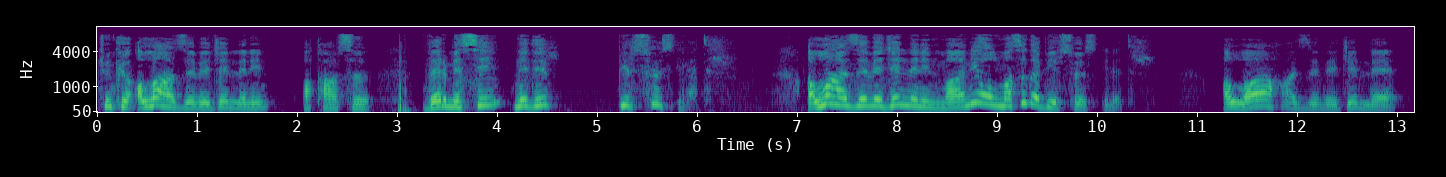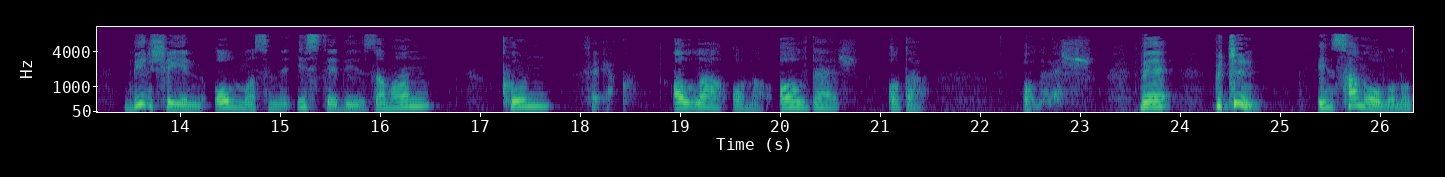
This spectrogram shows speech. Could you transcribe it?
Çünkü Allah Azze ve Celle'nin atası vermesi nedir? Bir söz iledir. Allah Azze ve Celle'nin mani olması da bir söz iledir. Allah Azze ve Celle bir şeyin olmasını istediği zaman kun feyekun. Allah ona ol der, o da oluver. Ve bütün insanoğlunun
